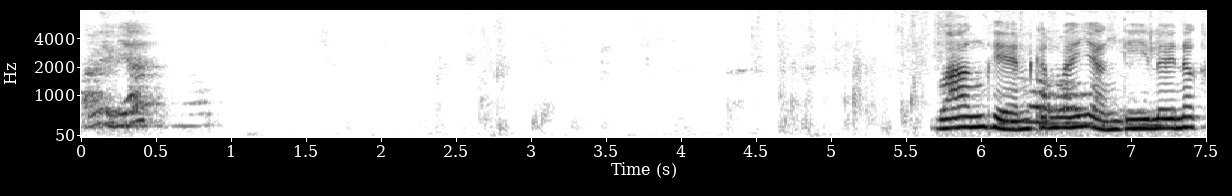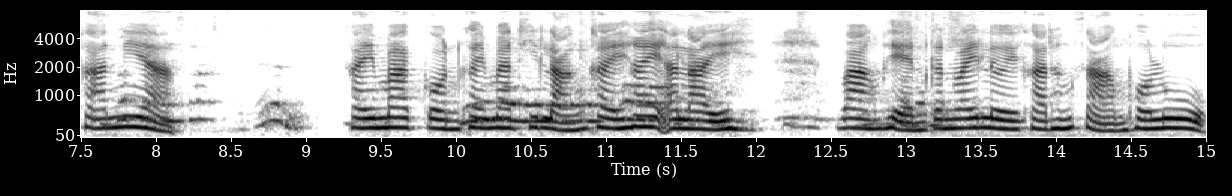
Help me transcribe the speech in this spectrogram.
อะไรเนี้ยวางแผนกันไว้อย่างดีเลยนะคะเนี่ย ใครมาก่อนใครมาทีหลังใครให้อะไร วางแผนกันไว้เลยค่ะ ทั้งสามพ่อลูก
